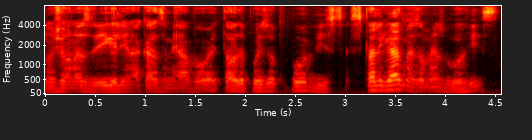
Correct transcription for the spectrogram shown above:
no Jonas Veiga, ali na casa da minha avó e tal. Depois eu fui pro Boa Vista. Você tá ligado mais ou menos Boa Vista?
